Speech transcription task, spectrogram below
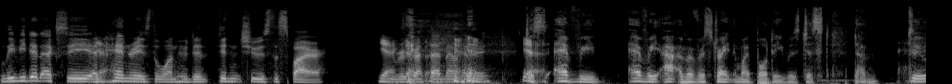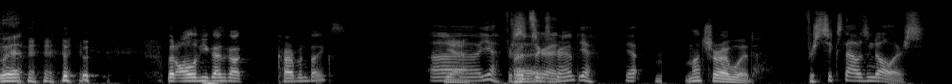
Levy did XC, and Yeah. Henry's the one who did didn't choose the Spire. yeah. you regret exactly. that now, Henry? yeah. Just every every atom of restraint in my body was just don't do it. but all of you guys got carbon bikes. uh, yeah. for For six, six grand. grand? Yeah, I'm not sure I would. for six thousand dollars.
